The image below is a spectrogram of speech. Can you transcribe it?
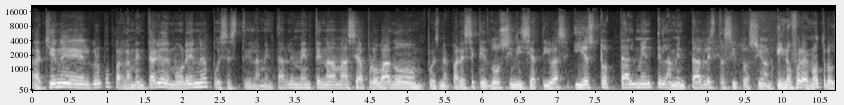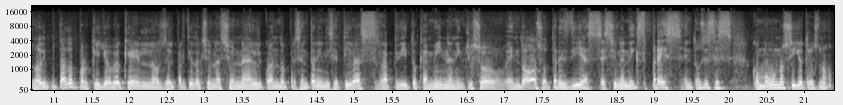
Aquí en el grupo parlamentario de Morena, pues este, lamentablemente nada más se ha aprobado, pues me parece que dos iniciativas y es totalmente lamentable esta situación. Y no fueran otros, ¿no, diputado? Porque yo veo que los del Partido Acción Nacional, cuando presentan iniciativas, rapidito caminan, incluso en dos o tres días, sesionan express. Entonces es como unos sí y otros no.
